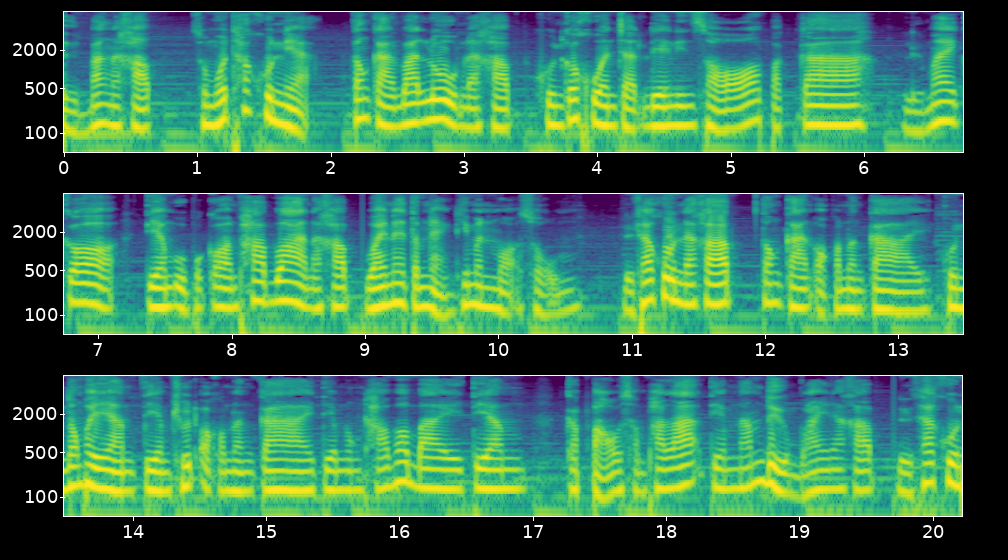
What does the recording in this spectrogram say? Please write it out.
อื่นบ้างนะครับ สมมุติถ้าคุณเนี่ย ต้องการวาดรูปนะครับ คุณก็ควรจัดเรียงดินสอ ปากกา หรือไม่ก็เตรียมอุปกรณ์ภาพวาดนะครับ ไว้ในตำแหน่งที่มันเหมาะสม หรือถ้าคุณนะครับต้องการออกกำลังกาย คุณต้องพยายามเตรียมชุดออกกำลังกาย เตรียมรองเท้าผ้าใบ เตรียมกระเป๋าสัมภาระเตรียมน้ำดื่มไว้นะครับ หรือถ้าคุณ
